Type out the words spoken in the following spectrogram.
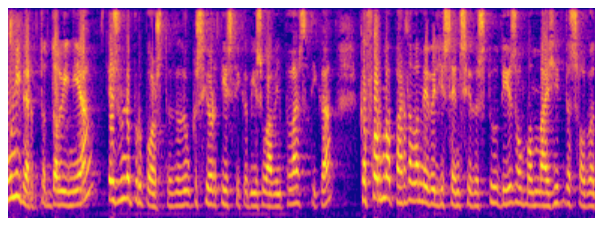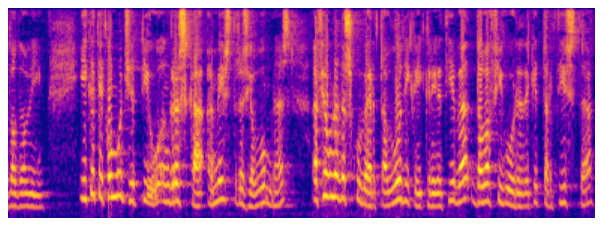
Un hivern tot de línia és una proposta d'educació artística, visual i plàstica que forma part de la meva llicència d'estudis al món màgic de Salvador Dalí i que té com a objectiu engrescar a mestres i alumnes a fer una descoberta lúdica i creativa de la figura d'aquest artista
